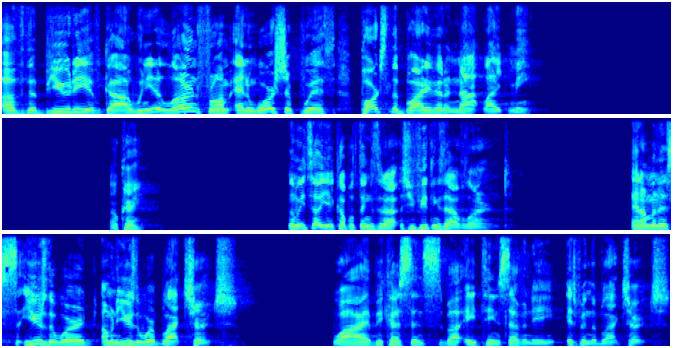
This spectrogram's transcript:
of the beauty of God, we need to learn from and worship with parts of the body that are not like me. Okay? Let me tell you a couple things that I, a few things that I've learned. And I'm going to use the word I'm going to use the word black church. Why? Because since about 1870, it's been the black church.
